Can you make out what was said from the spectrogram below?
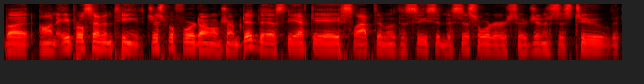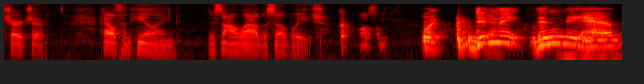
But on April 17th, just before Donald Trump did this, the FDA slapped him with a cease and desist order. So Genesis 2, the Church of Health and Healing, is not allowed to sell bleach. awesome. What didn't they? Didn't they have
